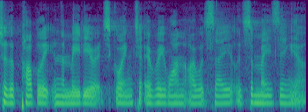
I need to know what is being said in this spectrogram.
to the public in the media, it's going to everyone. I would say it's amazing, yeah,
